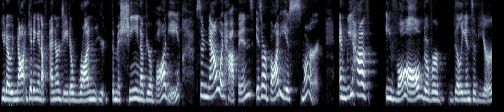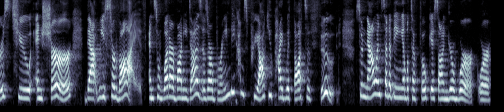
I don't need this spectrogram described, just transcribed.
you know not getting enough energy to run your, the machine of your body. So now what happens is our body is smart and we have evolved over billions of years to ensure that we survive. And so what our body does is our brain becomes preoccupied with thoughts of food. So now instead of being able to focus on your work or,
